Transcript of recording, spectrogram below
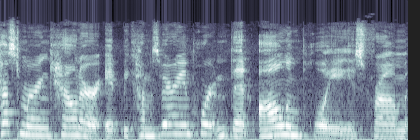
customer encounter, it becomes very important that all employees, from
